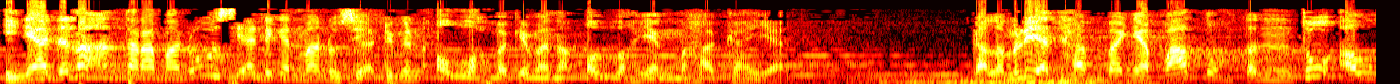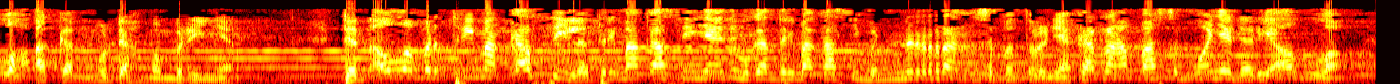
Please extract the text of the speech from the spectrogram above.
ini adalah antara manusia dengan manusia. Dengan Allah bagaimana Allah yang maha kaya. Kalau melihat hambanya patuh, tentu Allah akan mudah memberinya. Dan Allah berterima kasih lah. Terima kasihnya itu bukan terima kasih beneran sebetulnya. Karena apa? Semuanya dari Allah.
